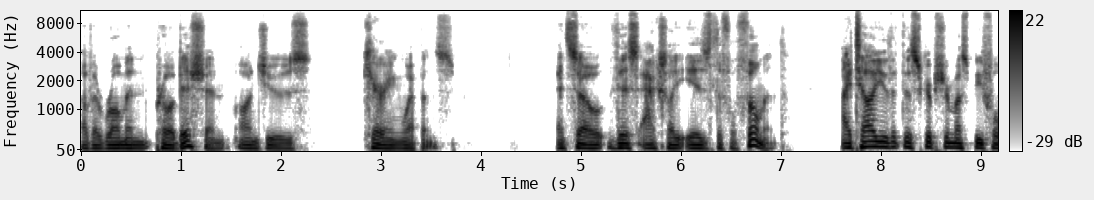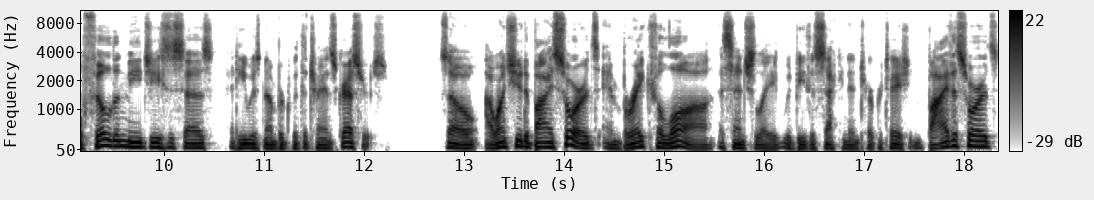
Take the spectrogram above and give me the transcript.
of a Roman prohibition on Jews carrying weapons. And so this actually is the fulfillment. I tell you that this scripture must be fulfilled in me, Jesus says, and he was numbered with the transgressors. So I want you to buy swords and break the law, essentially, would be the second interpretation. Buy the swords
